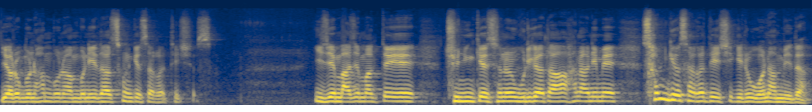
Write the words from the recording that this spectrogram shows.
여러분 한분한 분이 다 선교사가 되셔서 이제 마지막 때에 주님께서는 우리가 다 하나님의 선교사가 되시기를 원합니다.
